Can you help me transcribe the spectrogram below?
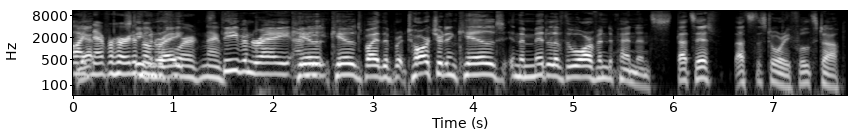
Oh, I'd Yeah, never heard Stephen of him Ray. before. No. Stephen Ray. and Kill, he- killed by the tortured and killed in the middle of the War of Independence. That's it. That's the story. Full stop.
